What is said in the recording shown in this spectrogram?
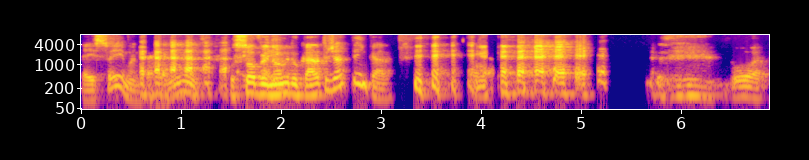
É isso aí, mano. o sobrenome do cara tu já tem, cara. Boa.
